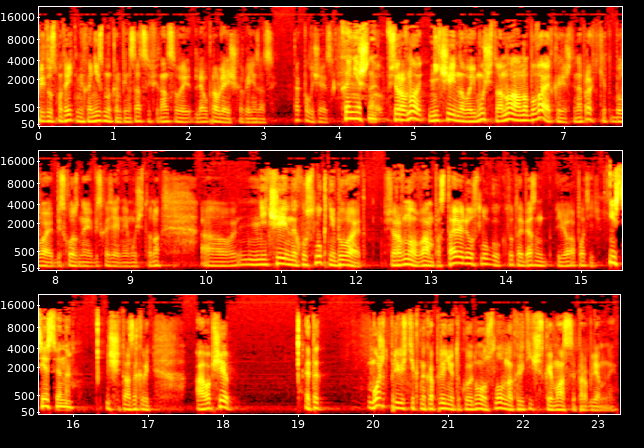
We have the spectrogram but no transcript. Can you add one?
предусмотреть механизмы компенсации финансовой для управляющих организаций. Так получается? Конечно. Э, Все равно ничейного имущества, оно, оно бывает, конечно, и на практике это бывает бесхозное, бесхозяйное имущество, но э, ничейных услуг не бывает. Все равно вам поставили услугу, кто-то обязан ее оплатить. Естественно. И счета закрыть. А вообще, это может привести к накоплению такой, ну, условно, критической массы проблемной?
